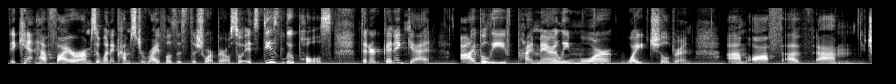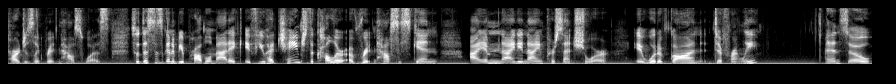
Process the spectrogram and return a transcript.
They can't have firearms. And when it comes to rifles, it's the short barrel. So it's these loopholes that are going to get, I believe, primarily more white children um, off of um, charges like Rittenhouse was. So this is going to be problematic. If you had changed the color of Rittenhouse's skin, I am 99% sure it would have gone differently. And so,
